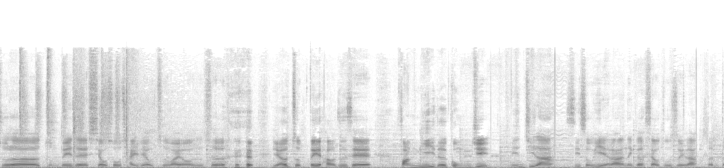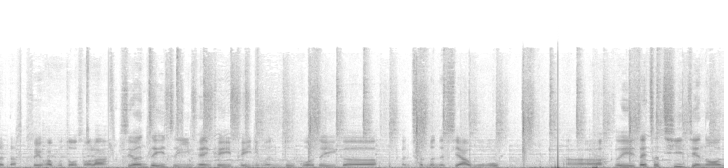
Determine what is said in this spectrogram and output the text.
除了准备这些销售材料之外哦，就是也要准备好这些防疫的工具，面具啦、洗手液啦、那个消毒水啦等等的。废话不多说啦，希望这一支影片可以陪你们度过这一个很沉闷的下午。啊，所以在这期间哦，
